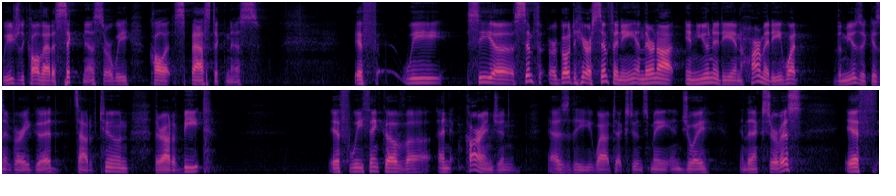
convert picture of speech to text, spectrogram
we usually call that a sickness or we call it spasticness. If we see a symph- or go to hear a symphony and they're not in unity and harmony, what the music isn't very good. It's out of tune, they're out of beat. If we think of uh, a car engine, as the WyoTech students may enjoy in the next service, if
